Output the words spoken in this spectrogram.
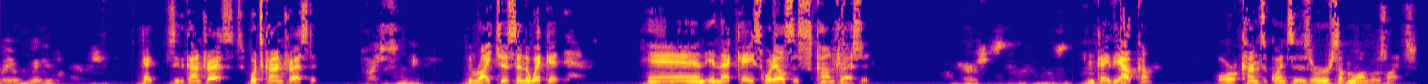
way of the wicked perish. Okay, see the contrast? What's contrasted? Righteous The righteous and the wicked. And in that case, what else is contrasted? Okay, the outcome or consequences or something along those lines.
